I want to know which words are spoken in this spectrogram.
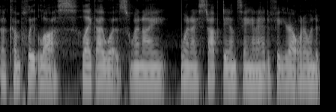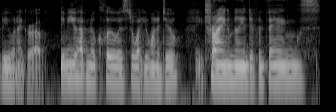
a complete loss like I was when I when I stopped dancing and I had to figure out what I wanted to be when I grew up. Maybe you have no clue as to what you want to do. You're trying a million different things.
